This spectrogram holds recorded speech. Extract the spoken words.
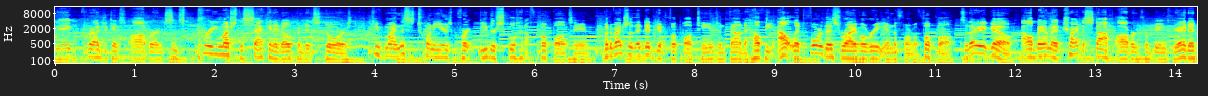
big grudge against Auburn since pretty much the second it opened its doors. Keep in mind, this is 20 years before either school had a football team. But eventually they did get football teams and found a healthy outlet for this rivalry in the form of football. So there you go. Alabama had tried to stop Auburn from being created,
